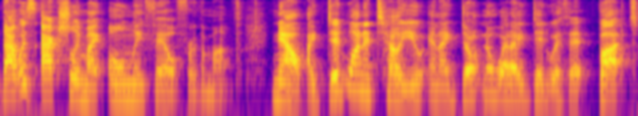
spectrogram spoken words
That was actually my only fail for the month. Now i did want to tell you and i don't know what i did with it but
